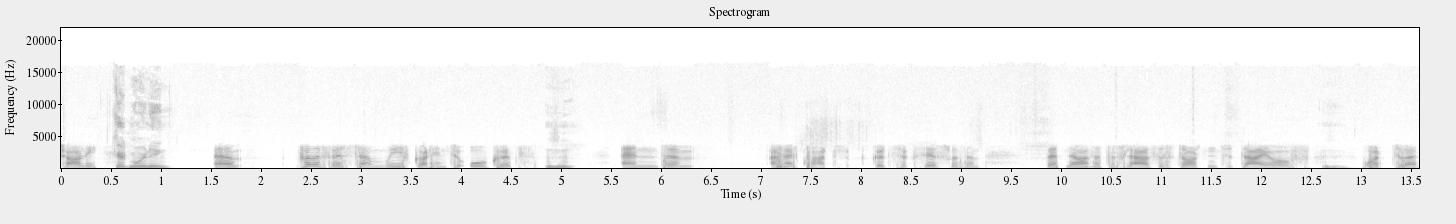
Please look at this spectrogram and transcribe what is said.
Charlie. Good morning. Um, for the first time, we've got into orchids, Mm-hmm. and um, I've had quite good success with them. But now that the flowers are starting to die off, Mm-hmm. what do I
